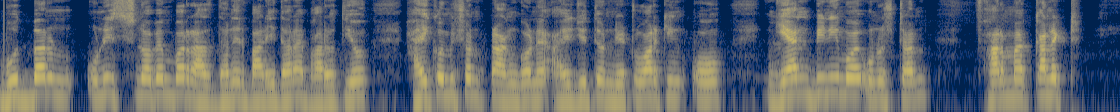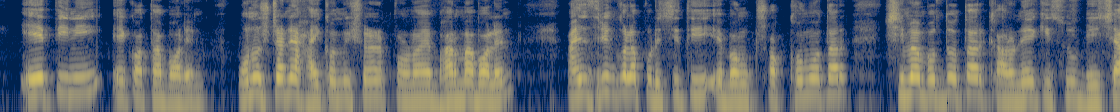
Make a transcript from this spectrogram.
বুধবার উনিশ নভেম্বর রাজধানীর বাড়িধারায় ভারতীয় হাইকমিশন প্রাঙ্গণে আয়োজিত নেটওয়ার্কিং ও জ্ঞান বিনিময় অনুষ্ঠান ফার্মা কানেক্ট, এ তিনি কথা বলেন। অনুষ্ঠানে হাইকমিশনার প্রণয় ভার্মা বলেন আইনশৃঙ্খলা পরিস্থিতি এবং সক্ষমতার সীমাবদ্ধতার কারণে কিছু ভিসা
